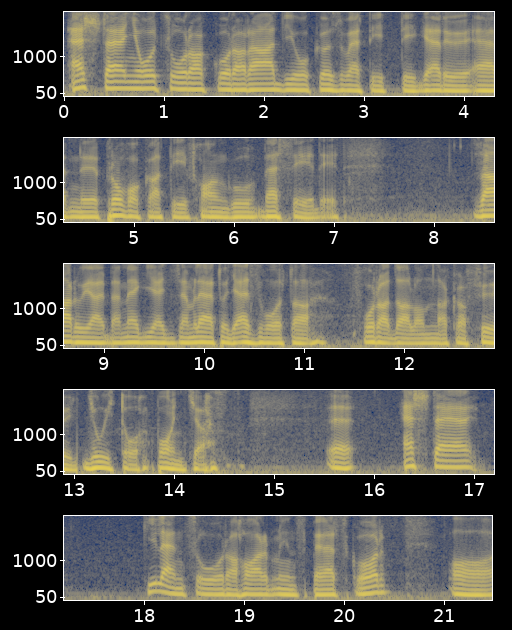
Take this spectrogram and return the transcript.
Este 8 órakor a rádió közvetíti Gerő Ernő provokatív hangú beszédét. Zárójelben megjegyzem, lehet, hogy ez volt a forradalomnak a fő gyújtó pontja. Este 9 óra 30 perckor a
